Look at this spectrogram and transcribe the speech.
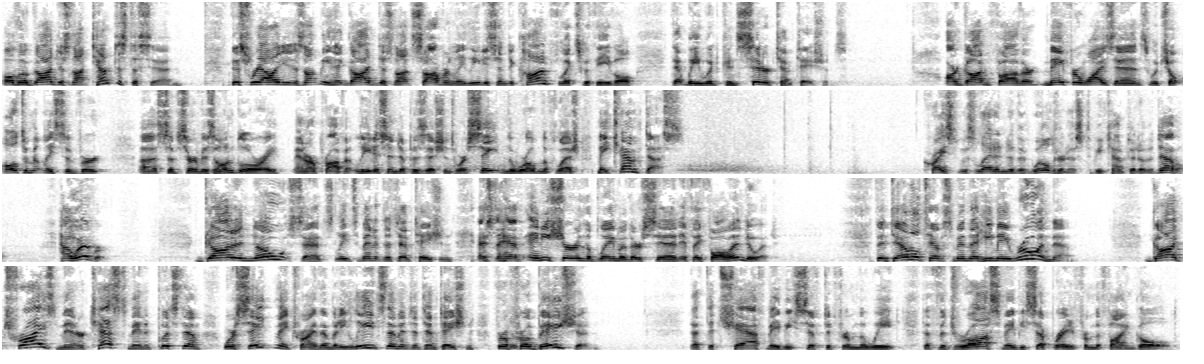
Although God does not tempt us to sin, this reality does not mean that God does not sovereignly lead us into conflicts with evil that we would consider temptations. Our God and Father may, for wise ends, which shall ultimately subvert uh, subserve his own glory, and our profit lead us into positions where Satan, the world, and the flesh may tempt us. Christ was led into the wilderness to be tempted of the devil. However, God in no sense leads men into temptation as to have any share in the blame of their sin if they fall into it. The devil tempts men that he may ruin them. God tries men or tests men and puts them where Satan may try them, but he leads them into temptation for probation that the chaff may be sifted from the wheat, that the dross may be separated from the fine gold.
